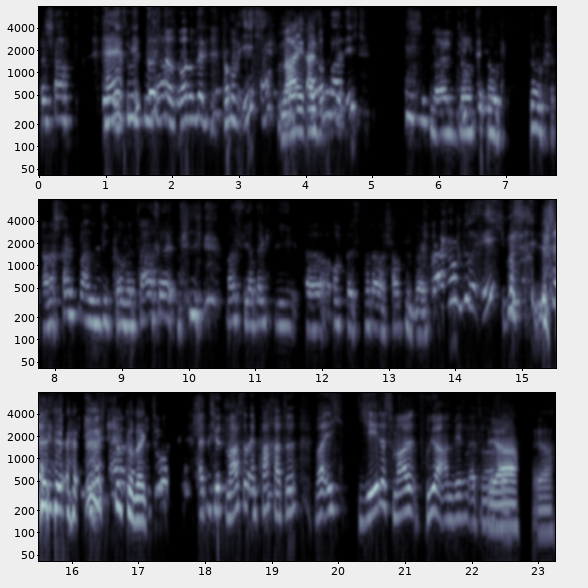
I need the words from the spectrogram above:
geschafft? Hä, fickt euch doch. Warum denn warum ich? Nein, also Warum ich? Nein, Joke, Joke, Joke. Aber schreibt mal in die Kommentare, wie, was ihr denkt, wie äh, ob das du da schaffen wird. Warum nur ich? Was Scheiße? Ich möchte korrekt. betonen, als ich mit Marcel ein Fach hatte, war ich jedes Mal früher anwesend als Marcel. Ja, ja.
